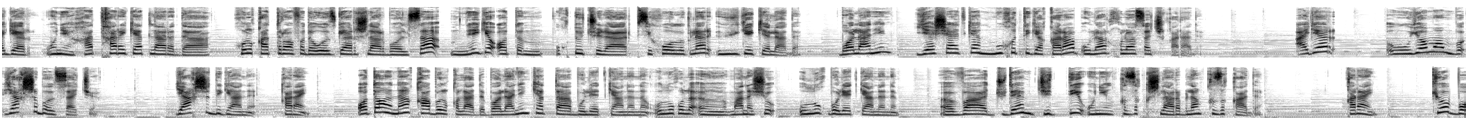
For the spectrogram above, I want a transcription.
agar uning xatti harakatlarida xulq atrofida o'zgarishlar bo'lsa nega otim o'qituvchilar psixologlar uyiga keladi? Bolaning yashayotgan muhitiga qarab ular xulosa chiqaradi. Agar u yomon yaxshi bo'lsachi? Yaxshi degani qarang ota ona qabul qiladi bolaning katta bo'layotganini ulug' e, mana shu ulug' bo'layotganini. Э, va judayam jiddiy uning qiziqishlari bilan qiziqadi. Qarang ko'p bu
